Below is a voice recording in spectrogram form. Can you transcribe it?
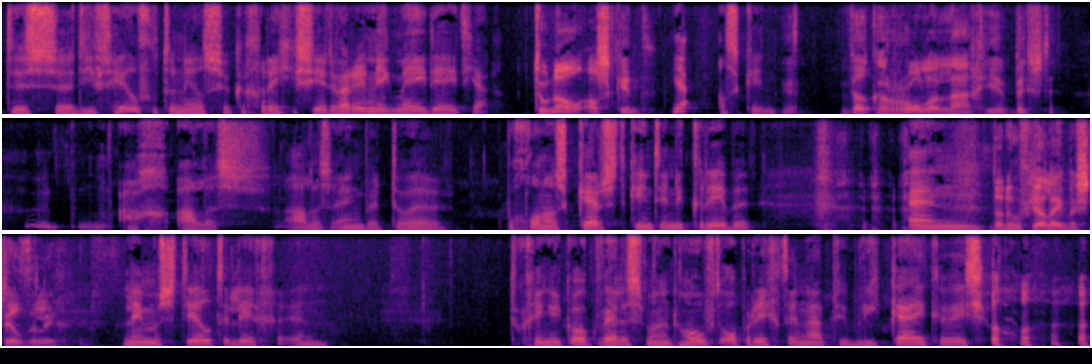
Dus eh, die heeft heel veel toneelstukken geregisseerd... waarin ik meedeed, ja. Toen al als kind. Ja, als kind. Ja. Welke rollen lagen je beste? Ach, alles. Alles, Engbert. Ik begon als kerstkind in de kribbe. en Dan hoef je alleen maar stil te liggen. alleen maar stil te liggen. En toen ging ik ook wel eens mijn hoofd oprichten en naar het publiek kijken, weet je wel.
